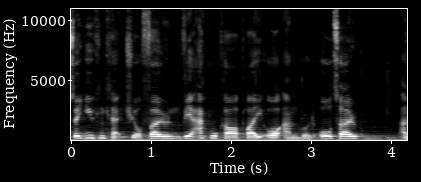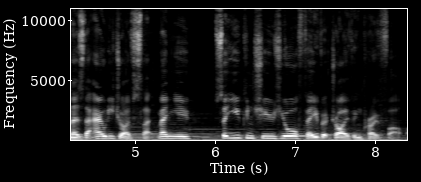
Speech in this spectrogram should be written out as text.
so you can connect your phone via Apple CarPlay or Android Auto, and there's the Audi Drive Select menu, so you can choose your favourite driving profile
